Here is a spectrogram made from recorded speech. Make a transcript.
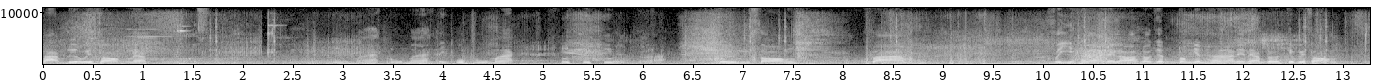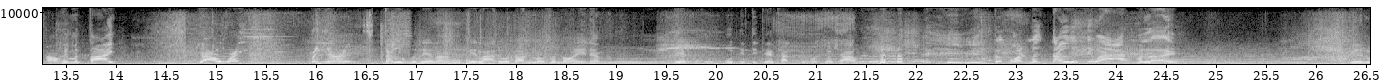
สามเหลือไว้สองนะครับรู้มากรู้มากไอ้พวกรู้มากหนึ่งสองสามสี่ห้าเลยเหรอ เราจะต้องยันห้าเลยนะครับ แล้วก็เก็บไว้สองเอาให้มันตายอยาวไว้ไม่เลยเจอเวลาเวลาโดดอนเราซะหน่อยนะอืม เรียกโอ้โหพูดติดติดๆขัดๆไปหมดเช้าๆ ก็ก่อนมึงตื่นนี่หว่ามาเลยเวโร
